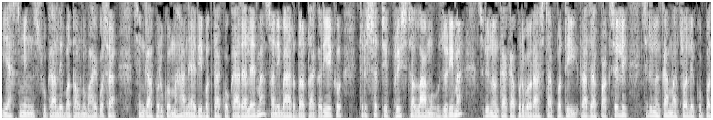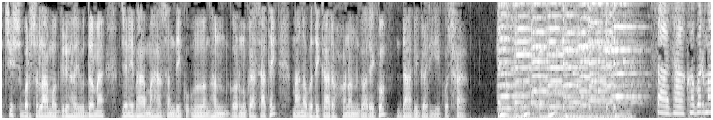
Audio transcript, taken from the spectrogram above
यास्मिन सुकाले बताउनु भएको छ। सिंगापुरको महान्यायाधिवक्ताको कार्यालयमा शनिबार दर्ता गरिएको त्रिसठी पृष्ठ लामो उजुरीमा श्रीलंकाका पूर्व राष्ट्रपति राजा पाक्सेले श्रीलंकामा चलेको पच्चीस वर्ष लामो गृहयुद्धमा जेनेभा महासन्धिको उल्लंघन गर्नुका साथै मानवाधिकार हनन गरेको दावी गरिएको छ। साझा खबरमा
